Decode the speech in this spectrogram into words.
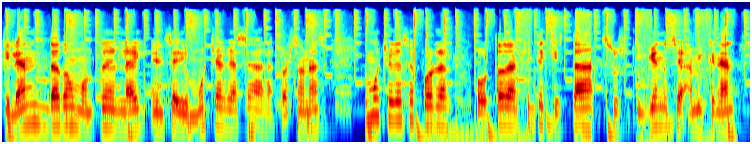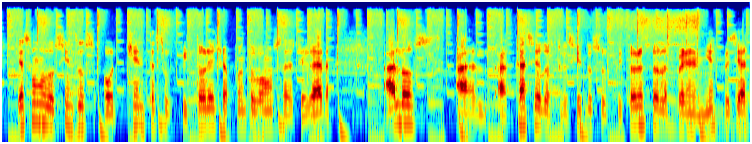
que le han dado un montón de like, en serio, muchas gracias a las personas muchas gracias por, la, por toda la gente que está suscribiéndose a mi canal. Ya somos 280 suscriptores, ya pronto vamos a llegar a los a, a casi a los 300 suscriptores, solo esperen en mi especial.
